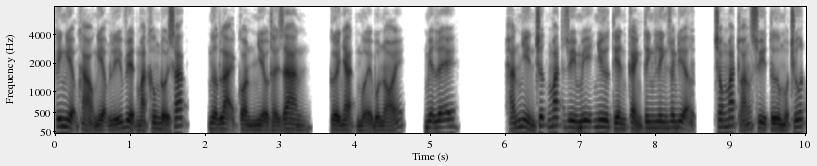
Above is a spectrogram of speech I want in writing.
Kinh nghiệm khảo nghiệm Lý Việt mặt không đổi sắc, ngược lại còn nhiều thời gian, cười nhạt mười bốn nói, miễn lễ. Hắn nhìn trước mắt duy mỹ như tiền cảnh tinh linh doanh địa, trong mắt thoáng suy tư một chút.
